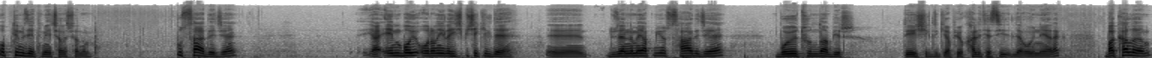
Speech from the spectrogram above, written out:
optimize etmeye çalışalım. Bu sadece ya en boy oranıyla hiçbir şekilde e, düzenleme yapmıyor. Sadece boyutunda bir değişiklik yapıyor kalitesiyle oynayarak. Bakalım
